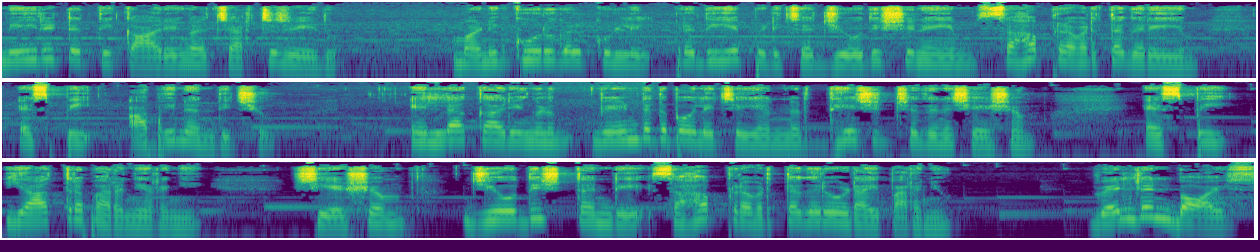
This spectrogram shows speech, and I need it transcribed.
നേരിട്ടെത്തി കാര്യങ്ങൾ ചർച്ച ചെയ്തു. മണിക്കൂറുകൾക്കുള്ളിൽ പ്രതിയെ പിടിച്ച ജ്യോതിഷിനെയും സഹപ്രവർത്തകരെയും എസ് പി അഭിനന്ദിച്ചു. എല്ലാ കാര്യങ്ങളും വേണ്ടതുപോലെ ചെയ്യാൻ നിർദ്ദേശിച്ചതിനു ശേഷം എസ് പി യാത്ര പറഞ്ഞിറങ്ങി. ശേഷം ജ്യോതിഷ് തന്റെ സഹപ്രവർത്തകരോടായി പറഞ്ഞു വെൽഡൻ ബോയ്സ്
